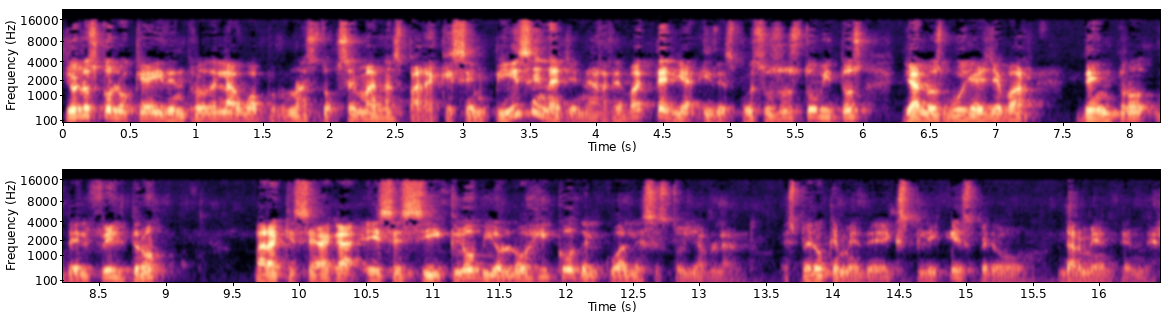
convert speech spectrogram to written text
yo los coloqué ahí dentro del agua por unas dos semanas para que se empiecen a llenar de bacteria y después esos tubitos ya los voy a llevar dentro del filtro para que se haga ese ciclo biológico del cual les estoy hablando. Espero que me explique, espero darme a entender.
